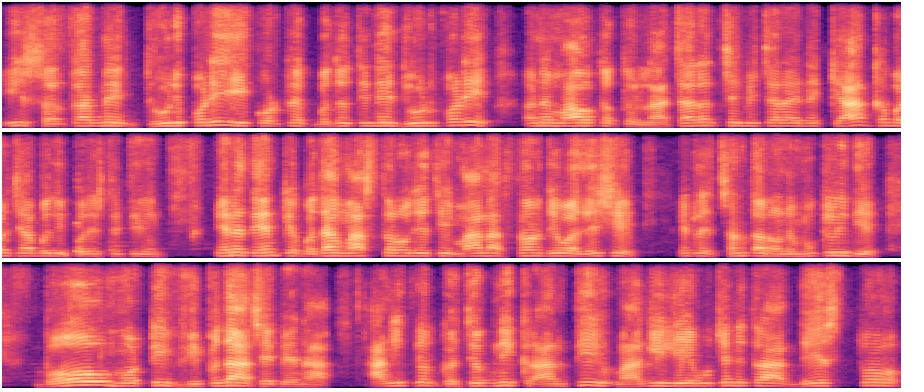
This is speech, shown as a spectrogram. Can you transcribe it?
એ સરકારને ધૂળ પડી એ કોન્ટ્રાક્ટ પદ્ધતિને ધૂળ પડી અને માવતર તો લાચાર જ છે બિચારા. એને ક્યાં ખબર છે આ બધી પરિસ્થિતિની? એને તો એમ કે બધા માસ્તરો જે છે માના સ્તર જેવા જશે એટલે સંતાનોને મોકલી દે. બહુ મોટી વિપદા છે બેન આ. આની તો ગજબની ક્રાંતિ માગી લે એવું છે ને તો આ દેશ તો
